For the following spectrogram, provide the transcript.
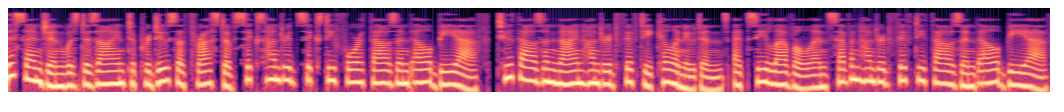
This engine was designed to produce a thrust of 664,000 lbf, 2,950 kilonewtons at sea level and 750,000 lbf,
